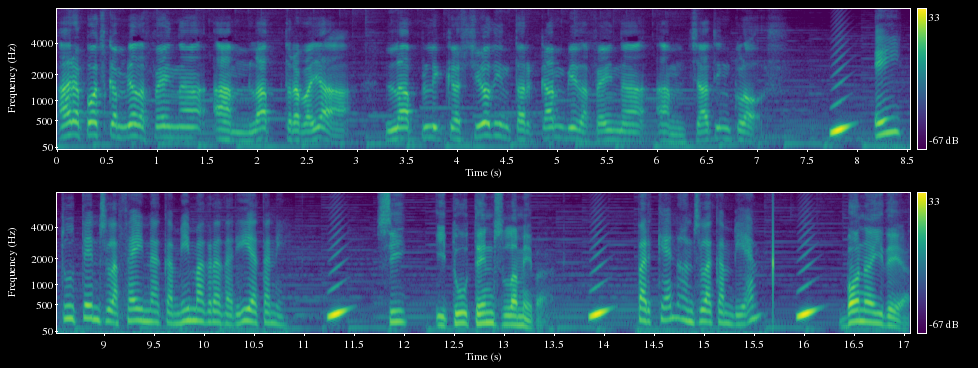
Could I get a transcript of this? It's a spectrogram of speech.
Ara pots canviar de feina amb l'app Treballar, l'aplicació d'intercanvi de feina amb xat inclòs. Ei, tu tens la feina que a mi m'agradaria tenir. Sí, i tu tens la meva. Per què no ens la canviem? Bona idea.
